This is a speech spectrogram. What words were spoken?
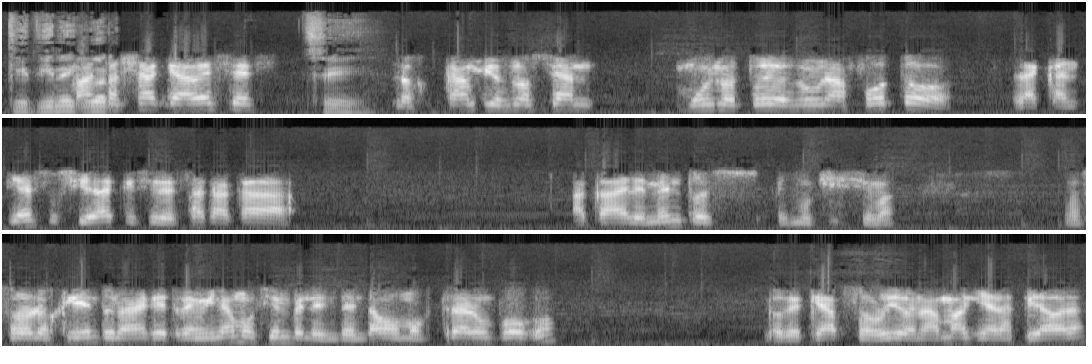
Que tiene Más allá que a veces los cambios no sean muy notorios en una foto, la cantidad de suciedad que se le saca a cada, a cada elemento es, es muchísima. Nosotros los clientes una vez que terminamos siempre le intentamos mostrar un poco lo que queda absorbido en la máquina la aspiradora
